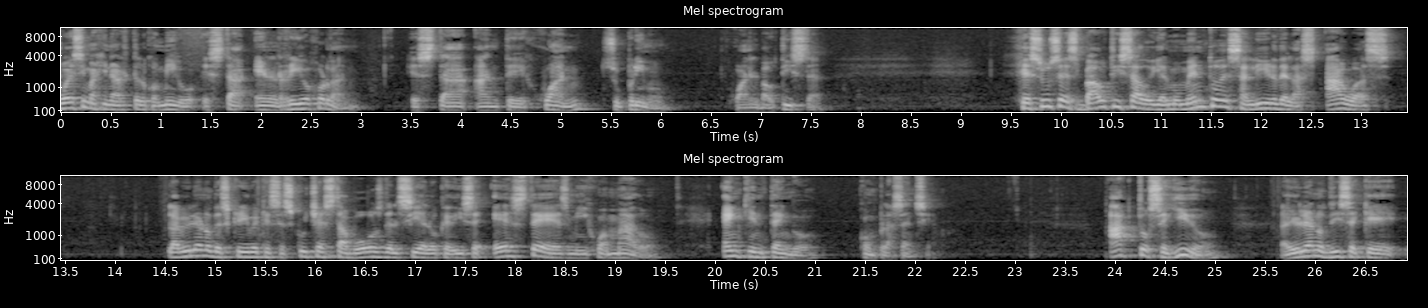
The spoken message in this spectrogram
puedes imaginártelo conmigo, está en el río Jordán, está ante Juan, su primo, Juan el Bautista. Jesús es bautizado y al momento de salir de las aguas la Biblia nos describe que se escucha esta voz del cielo que dice, este es mi Hijo amado, en quien tengo complacencia. Acto seguido, la Biblia nos dice que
